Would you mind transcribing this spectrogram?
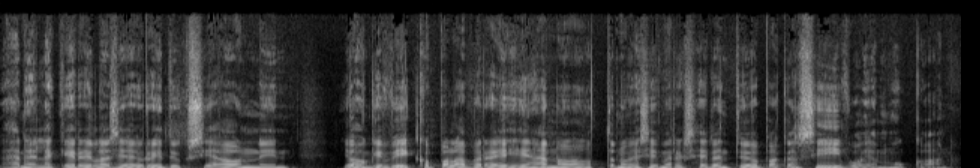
hänelläkin erilaisia yrityksiä on, niin johonkin viikkopalavereihin hän on ottanut esimerkiksi heidän työpaikan siivojen mukaan.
